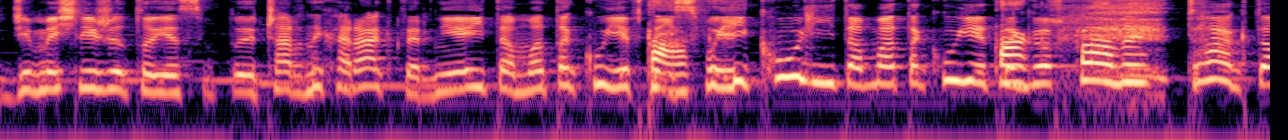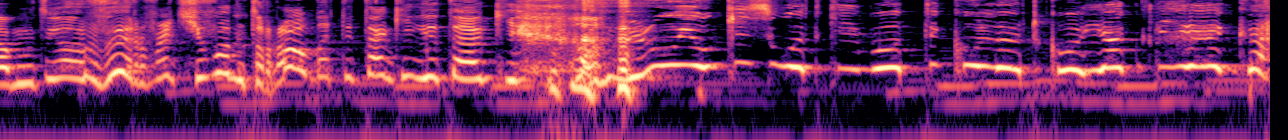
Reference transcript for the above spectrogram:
gdzie myśli, że to jest czarny charakter, nie? I tam atakuje w tej tak. swojej kuli, tam atakuje tak, tego... Szklany. Tak, tam ja wyrwę ci wątrobę, ty taki, nie taki. On mówi, jaki słodki, bo ty kuleczko, jak biega.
